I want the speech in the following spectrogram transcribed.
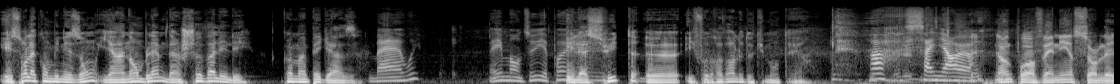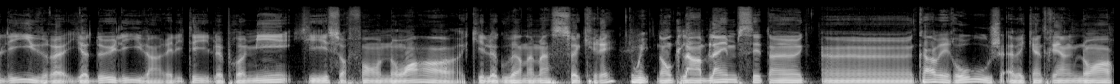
Et sur la combinaison, il y a un emblème d'un cheval ailé, comme un Pégase. Ben oui. Mon Dieu, il n'y a pas Et un- la suite, euh, il faudra voir le documentaire. Ah, Seigneur. Donc, pour revenir sur le livre, il y a deux livres en réalité. Le premier qui est sur fond noir, qui est le gouvernement secret. Oui. Donc, l'emblème, c'est un, un carré rouge avec un triangle noir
